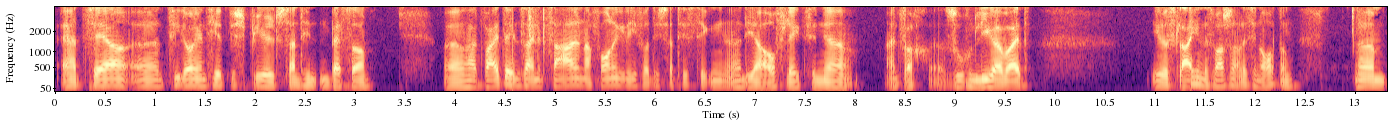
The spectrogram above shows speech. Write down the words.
er hat sehr äh, zielorientiert gespielt, stand hinten besser, äh, hat weiterhin seine Zahlen nach vorne geliefert. Die Statistiken, äh, die er auflegt, sind ja einfach äh, suchen ligaweit ihresgleichen. Das war schon alles in Ordnung. Ähm,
